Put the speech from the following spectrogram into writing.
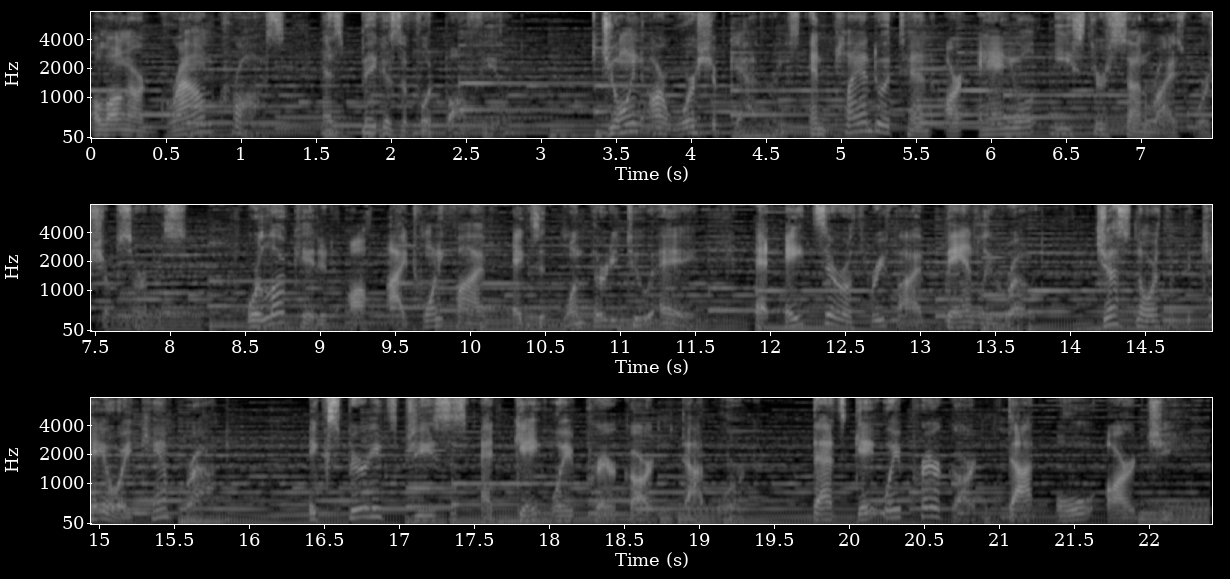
along our ground cross as big as a football field. Join our worship gatherings and plan to attend our annual Easter Sunrise Worship Service. We're located off I 25 exit 132A at 8035 Bandley Road, just north of the KOA campground. Experience Jesus at gatewayprayergarden.org. That's gatewayprayergarden.org.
